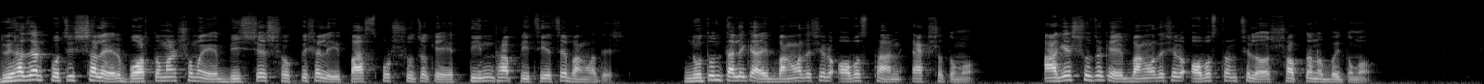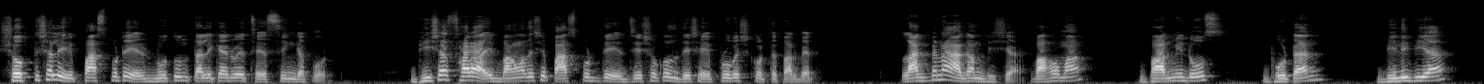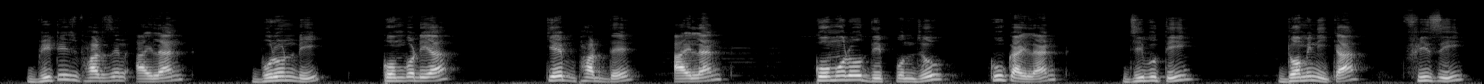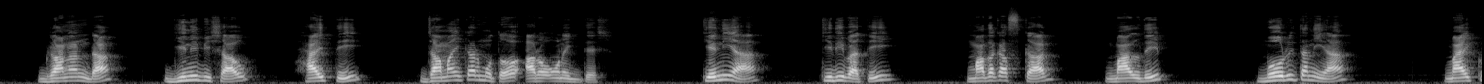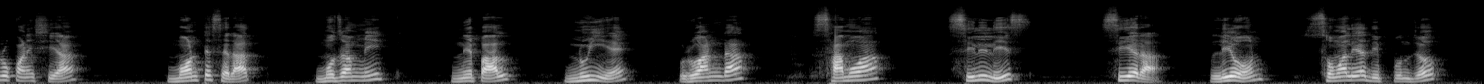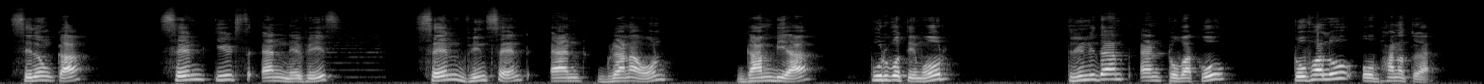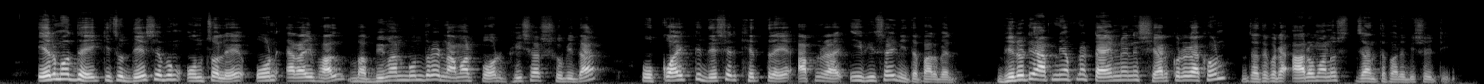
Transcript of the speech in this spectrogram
দুই হাজার পঁচিশ সালের বর্তমান সময়ে বিশ্বের শক্তিশালী পাসপোর্ট সূচকে তিন ধাপ পিছিয়েছে বাংলাদেশ। নতুন তালিকায় বাংলাদেশের অবস্থান একশোতম। আগের সূচকে বাংলাদেশের অবস্থান ছিল সপ্তানব্বইতম। শক্তিশালী পাসপোর্টের নতুন তালিকায় রয়েছে সিঙ্গাপুর। ভিসা ছাড়াই বাংলাদেশে পাসপোর্ট দিয়ে যে সকল দেশে প্রবেশ করতে পারবেন। লাগবে না আগাম visa. Bahama Barbados Bhutan, Bolivia British Virgin Island, Burundi, Cambodia, Cape Verde Island, Comoro দ্বীপপুঞ্জ, Cook Island, Djibouti, Dominica, Fiji, Grenada Guinea Bissau Haiti, জামাইকার মতো আরও অনেক দেশ। কেনিয়া, কিরিবাতি, মাদাগাস্কার, মালদ্বীপ, Mauritania Micronesia, Montserrat Mozambique Nepal, Niue, Rwanda, Samoa, Seychelles, Sierra, Leone, Somalia দ্বীপপুঞ্জ, Sri Lanka, Saint Kitts and Nevis, Saint Vincent and Grenadines, Gambia, Purba Timor Trinidad and Tobago, Tuvalu O Vanuatu. এর মধ্যে কিছু দেশ এবং অঞ্চলে on arrival বা বিমানবন্দরে নামার পর ভিসার সুবিধা ও কয়েকটি দেশের ক্ষেত্রে আপনারা ই ভিসাই নিতে পারবেন। ভিডিওটি আপনি আপনার টাইমলাইনে শেয়ার করে রাখুন, যাতে করে আরও মানুষ জানতে পারে বিষয়টি।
